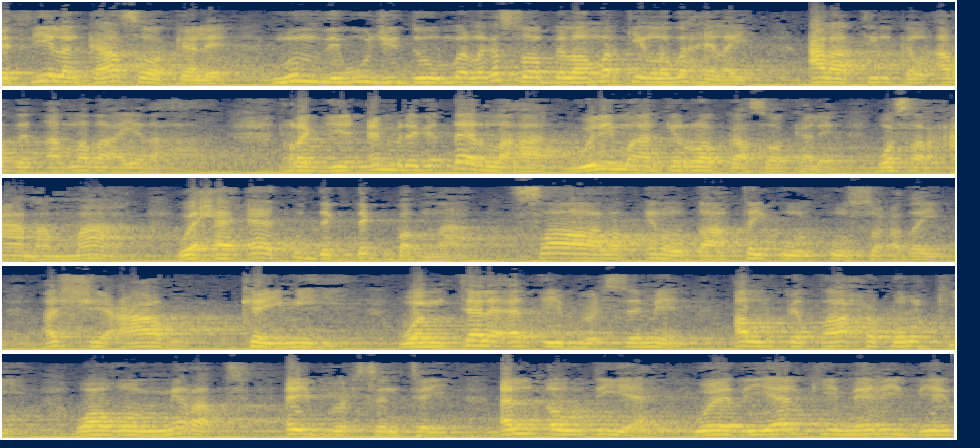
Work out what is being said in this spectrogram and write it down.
mahiilan kaasoo kale mundi wujiduu laga soo biloabo markii lagu helay calaa tilka alardi arlada ayada ah raggii cimriga dheer lahaa weli ma arkin roobkaas oo kale wasarxaana maa waxaa aad u degdeg badnaa. Saalad inuu daatay uu socday. Ashicaabu kaymihii wamtala'ad ay buuxsameen. Albitaaxu dhulkii. Wagumirat ay buuxsantay. Alawdiya waadiyaalkii meelihii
